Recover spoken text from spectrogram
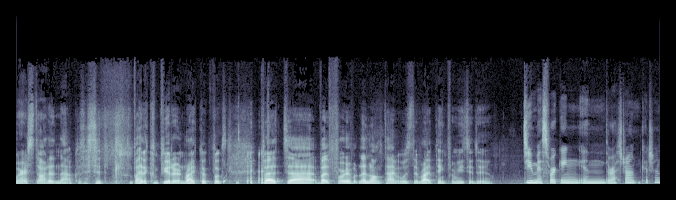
where I started now because I sit by the computer and write cookbooks. but uh, but for a long time, it was the right thing for me to do. Do you miss working in the restaurant kitchen?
